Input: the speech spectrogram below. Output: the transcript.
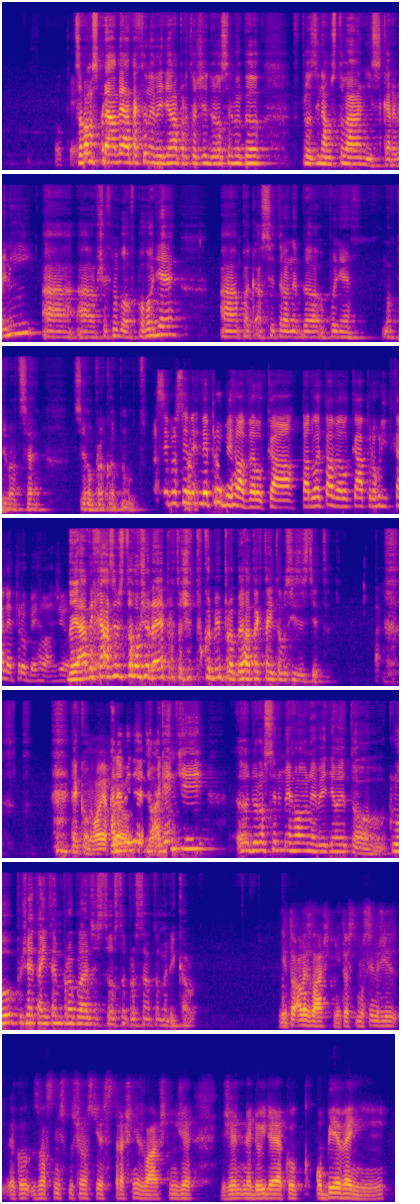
Okay. Co mám zprávy, já tak to nevěděla, protože do mi byl v Plzni na hostování s Karviní a, a všechno bylo v pohodě a pak asi teda nebyla úplně motivace si ho proklepnout. Asi prostě ne, neproběhla velká, tahle ta velká prohlídka neproběhla, že jo? No já vycházím z toho, že ne, protože pokud by proběhla, tak tady to musí zjistit. jako, no, jako, a nevěděli to agenti do Rosinmiho, nevěděli to klub, že je tady ten problém, zjistil to prostě na tom medicalu. Je to ale zvláštní, to musím říct jako z vlastní zkušenosti je strašně zvláštní, že, že nedojde jako k objevení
